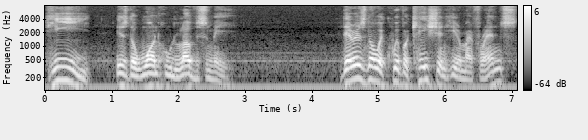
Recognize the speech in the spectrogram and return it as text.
he is the one who loves me. There is no equivocation here, my friends.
